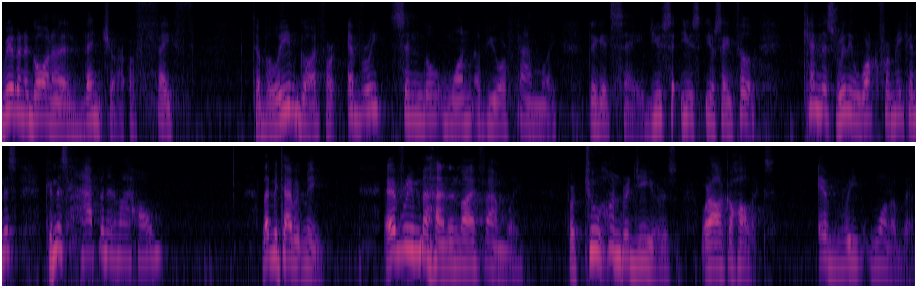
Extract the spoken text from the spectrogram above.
We're going to go on an adventure of faith to believe God for every single one of your family to get saved. You say, you, you're saying, Philip, can this really work for me? Can this, can this happen in my home? Let me tell you me. Every man in my family for 200 years were alcoholics. Every one of them.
